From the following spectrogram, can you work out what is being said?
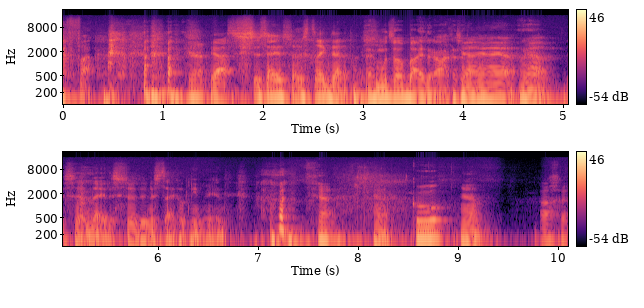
Fuck. Ja. ja, ze zijn zo streng daar. Je moet wel bijdragen. zeg Ja, maar. ja, ja. ja. Dus eh, nee, dus zodoende sta ik ook niet meer in. Ja. Ja. Cool. Ja. Lachen.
